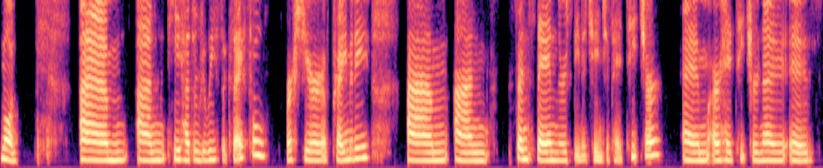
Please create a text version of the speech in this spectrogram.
come on. Um, and he had a really successful first year of primary. Um, and since then, there's been a change of head teacher. Um, our head teacher now is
